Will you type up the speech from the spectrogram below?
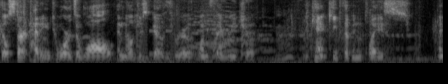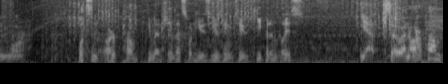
they'll start heading towards a wall and they'll just go through it once they reach it. You can't keep them in place anymore. What's an R pump? You mentioned that's what he was using to keep it in place. Yeah, so an R pump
